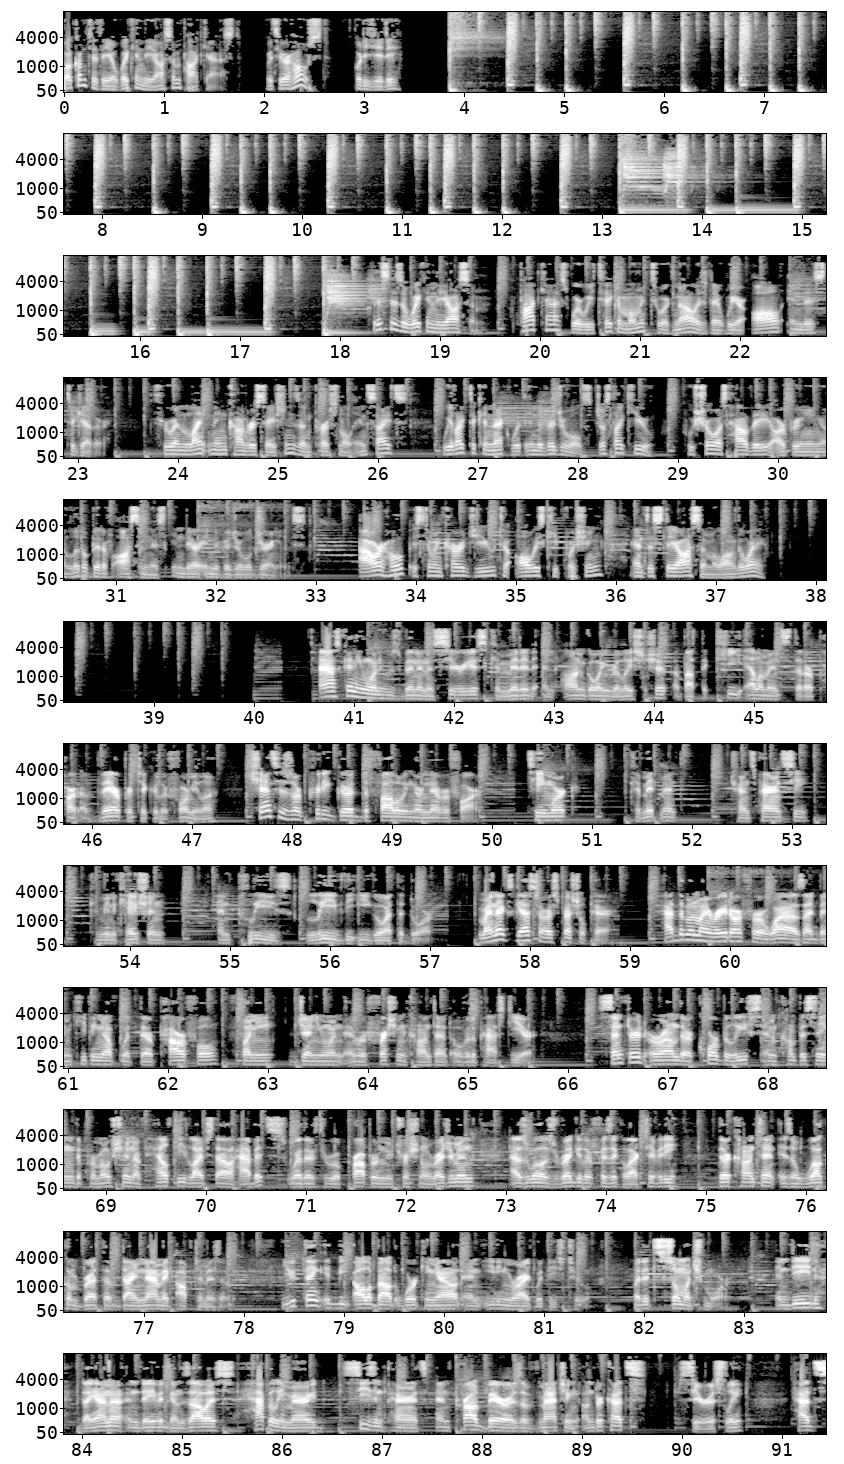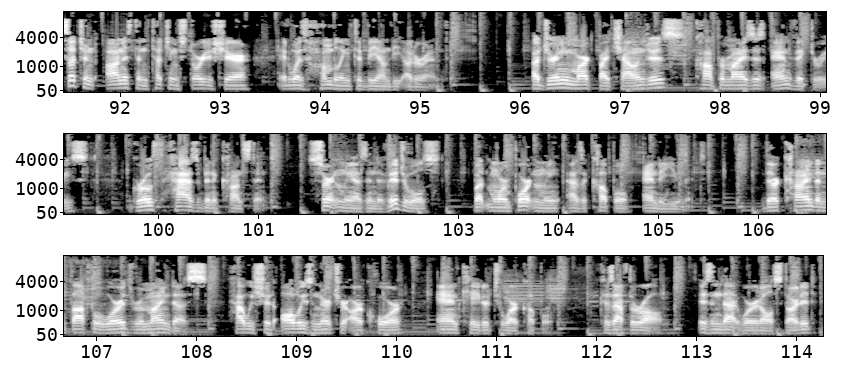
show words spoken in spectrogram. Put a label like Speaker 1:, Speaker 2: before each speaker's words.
Speaker 1: Welcome to the Awaken the Awesome podcast with your host, Orijede. This is Awaken the Awesome, a podcast where we take a moment to acknowledge that we are all in this together. Through enlightening conversations and personal insights, we like to connect with individuals just like you who show us how they are bringing a little bit of awesomeness in their individual journeys. Our hope is to encourage you to always keep pushing and to stay awesome along the way. Ask anyone who's been in a serious, committed, and ongoing relationship about the key elements that are part of their particular formula chances are pretty good the following are never far teamwork, commitment, transparency, communication, and please leave the ego at the door. My next guests are a special pair. Had them on my radar for a while as I'd been keeping up with their powerful, funny, genuine, and refreshing content over the past year. Centered around their core beliefs encompassing the promotion of healthy lifestyle habits, whether through a proper nutritional regimen as well as regular physical activity, their content is a welcome breath of dynamic optimism. You'd think it'd be all about working out and eating right with these two, but it's so much more. Indeed, Diana and David Gonzalez, happily married, seasoned parents, and proud bearers of matching undercuts, seriously, had such an honest and touching story to share, it was humbling to be on the other end. A journey marked by challenges, compromises, and victories, growth has been a constant, certainly as individuals, but more importantly, as a couple and a unit. Their kind and thoughtful words remind us how we should always nurture our core and cater to our couple. Because after all, isn't that where it all started?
